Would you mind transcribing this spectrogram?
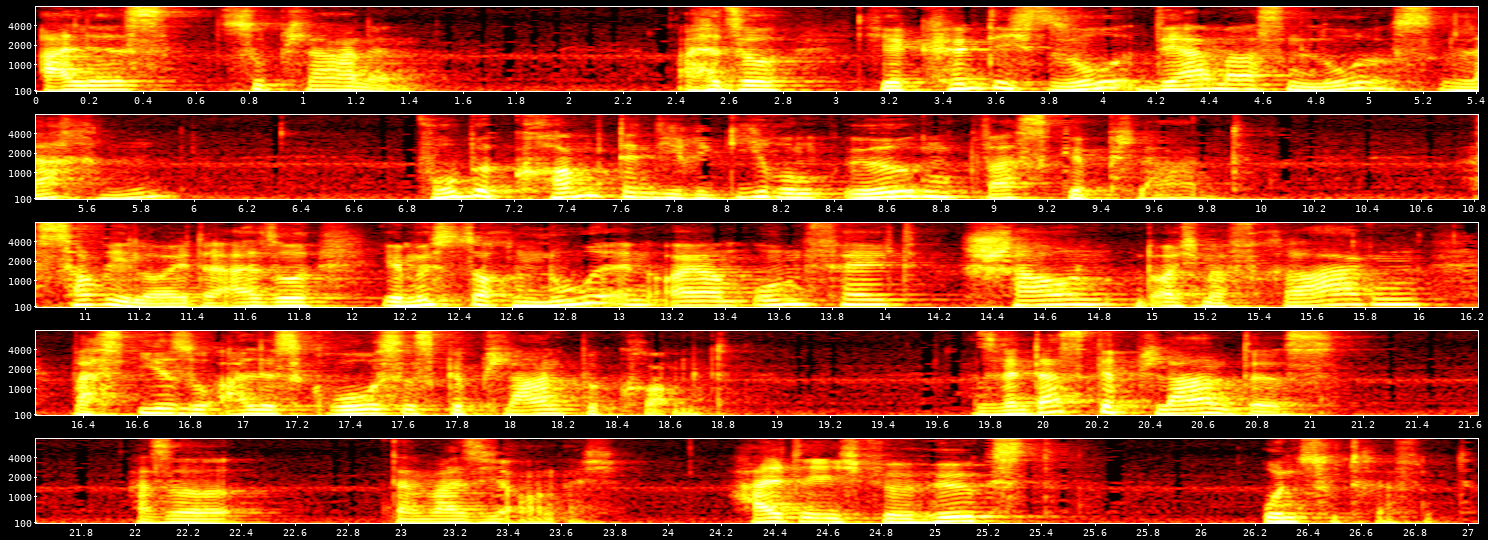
alles zu planen. Also hier könnte ich so dermaßen loslachen. Wo bekommt denn die Regierung irgendwas geplant? Sorry Leute, also ihr müsst doch nur in eurem Umfeld schauen und euch mal fragen, was ihr so alles Großes geplant bekommt. Also wenn das geplant ist, also dann weiß ich auch nicht. Halte ich für höchst unzutreffend.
